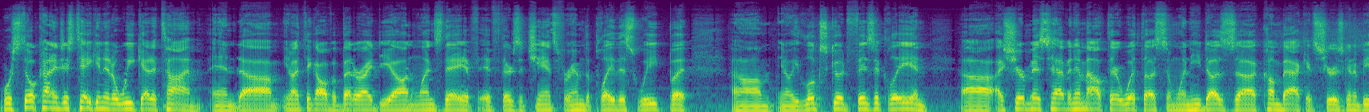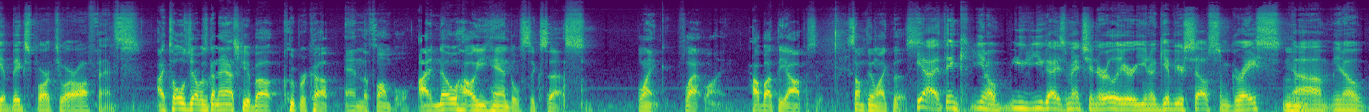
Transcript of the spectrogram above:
We're still kind of just taking it a week at a time. And, um, you know, I think I'll have a better idea on Wednesday if, if there's a chance for him to play this week. But, um, you know, he looks good physically. And uh, I sure miss having him out there with us. And when he does uh, come back, it sure is going to be a big spark to our offense. I told you I was going to ask you about Cooper Kupp and the fumble. I know how he handles success. Blank, flatline. How about the opposite? Something like this. Yeah, I think you know you, you guys mentioned earlier. You know, give yourself some grace. Um, you know,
